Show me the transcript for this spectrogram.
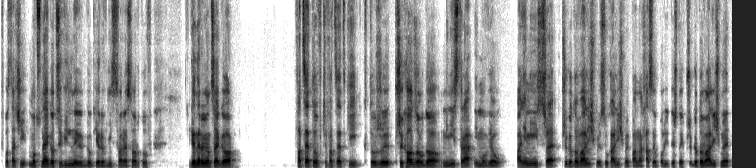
w postaci mocnego cywilnego kierownictwa resortów, generującego facetów czy facetki, którzy przychodzą do ministra i mówią: Panie ministrze, przygotowaliśmy, słuchaliśmy pana haseł politycznych, przygotowaliśmy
